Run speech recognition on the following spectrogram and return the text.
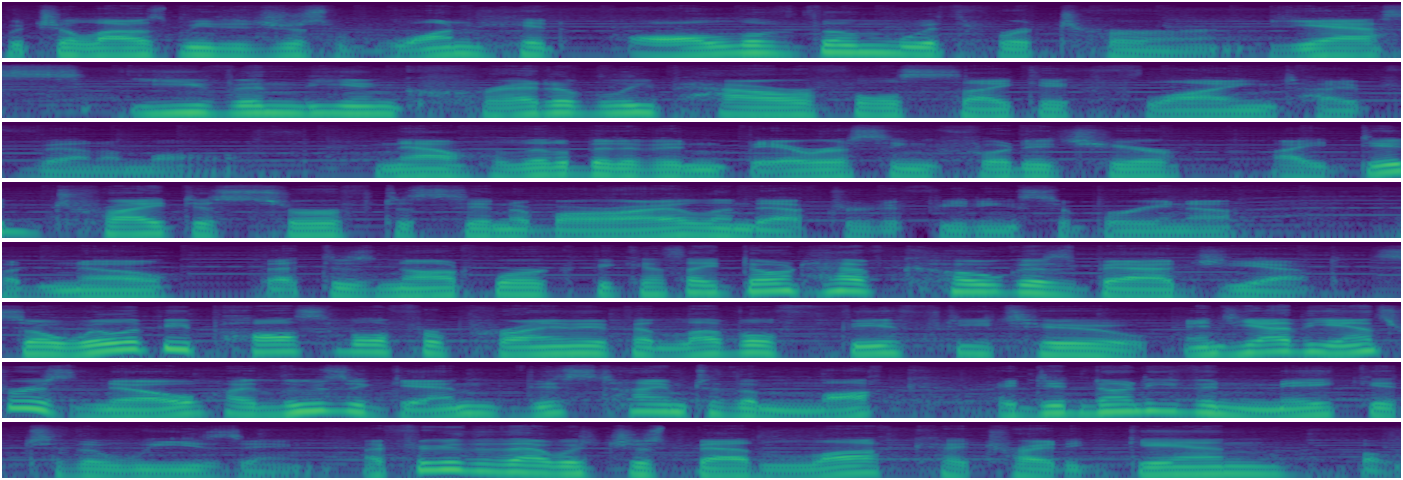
which allows me to just one-hit all of them with Return. Yes, even the incredibly powerful Psychic Flying type Venomoth. Now, a little bit of embarrassing footage here. I did try to surf to Cinnabar Island after defeating Sabrina, but no, that does not work because I don't have Koga's badge yet. So will it be possible for Primeape at level 52? And yeah, the answer is no. I lose again, this time to the Muk. I did not even make it to the Weezing. I figured that that was just bad luck. I tried again, but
